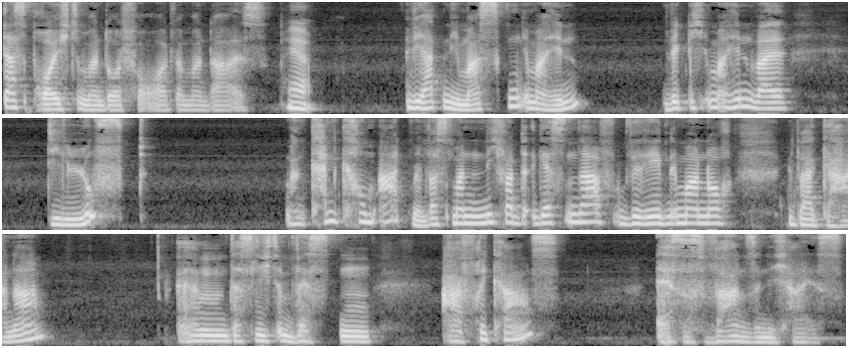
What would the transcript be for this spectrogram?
Das bräuchte man dort vor Ort, wenn man da ist. Ja. Wir hatten die Masken immerhin, wirklich immerhin, weil die Luft, man kann kaum atmen. Was man nicht vergessen darf, wir reden immer noch über Ghana. Ähm, das liegt im Westen Afrikas. Es ist wahnsinnig heiß.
